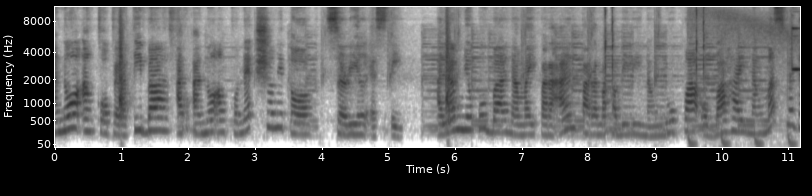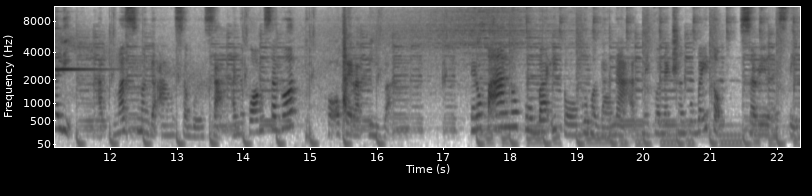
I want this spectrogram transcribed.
Ano ang kooperatiba at ano ang connection nito sa real estate? Alam niyo po ba na may paraan para makabili ng lupa o bahay ng mas madali at mas magaang sa bulsa? Ano po ang sagot? Kooperatiba. Pero paano po ba ito gumagana at may connection po ba ito sa real estate?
